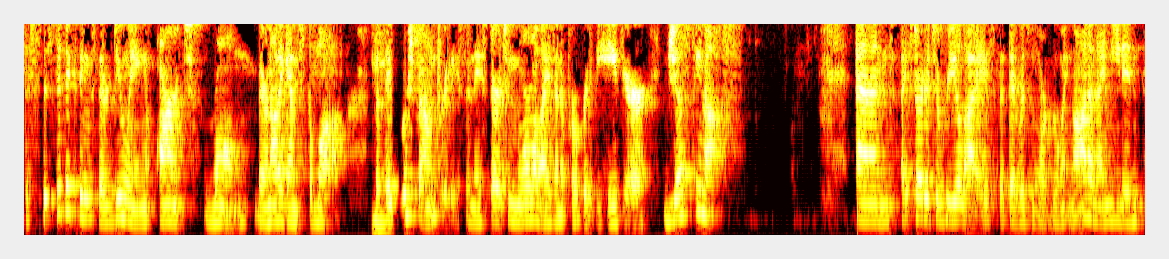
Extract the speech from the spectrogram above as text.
the specific things they're doing aren't wrong. They're not against the law, but they push boundaries and they start to normalize inappropriate behavior just enough and I started to realize that there was more going on and I needed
